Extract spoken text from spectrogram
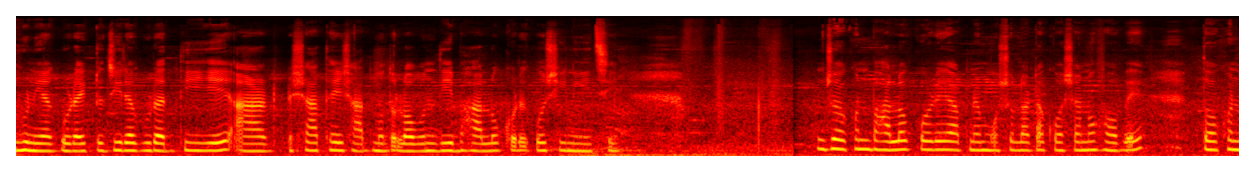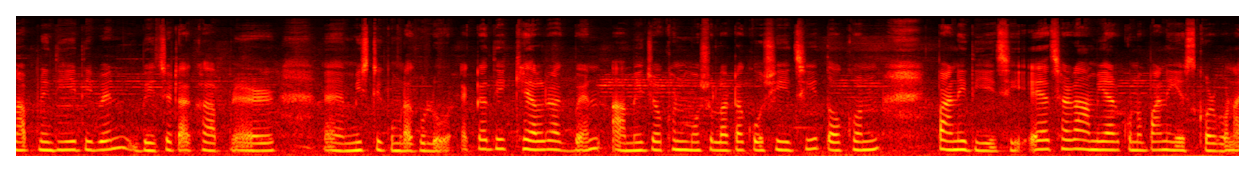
ধনিয়া গুঁড়া, একটু জিরা গুঁড়া দিয়ে, আর সাথে স্বাদ মতো লবণ দিয়ে ভালো করে কষিয়ে নিয়েছি। যখন ভালো করে আপনার মশলাটা কষানো হবে, তখন আপনি দিয়ে দিবেন বেঁচে রাখা আপনার মিষ্টি কুমড়াগুলো। একটা দিক খেয়াল রাখবেন, আমি যখন মশলাটা কষিয়েছি তখন পানি দিয়েছি। এছাড়া আমি আর কোনো পানি ইউজ করব না।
